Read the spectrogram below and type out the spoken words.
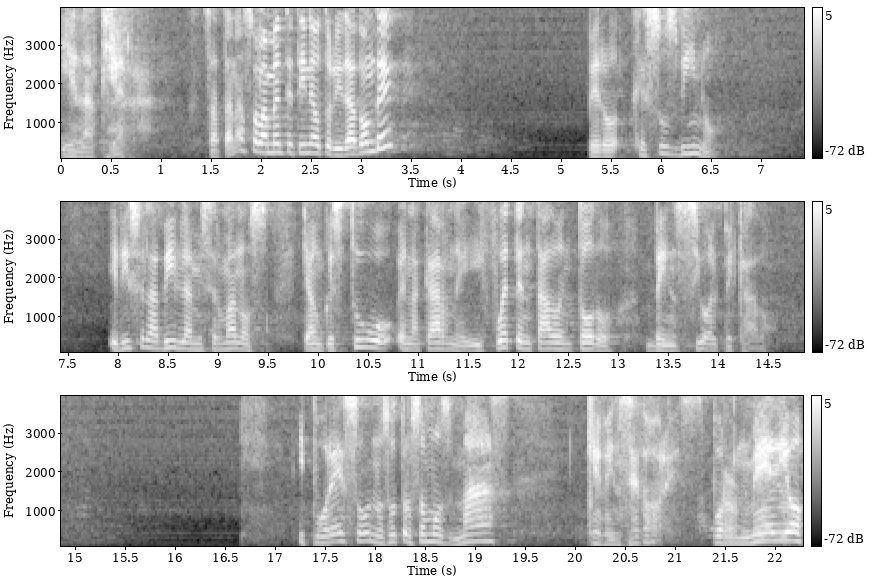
Y en la tierra. Satanás solamente tiene autoridad ¿dónde? Pero Jesús vino. Y dice la Biblia, mis hermanos, que aunque estuvo en la carne y fue tentado en todo, venció al pecado. Y por eso nosotros somos más que vencedores. Por medio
